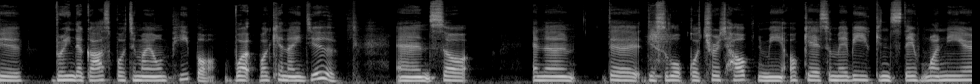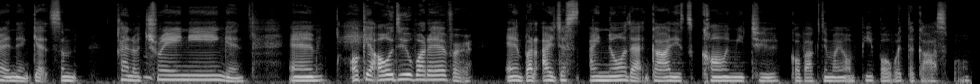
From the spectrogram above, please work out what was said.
to bring the gospel to my own people. What what can I do? And so, and then the this local church helped me. Okay, so maybe you can stay one year and then get some kind of training and and okay, I'll do whatever. And but I just I know that God is calling me to go back to my own people with the gospel.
